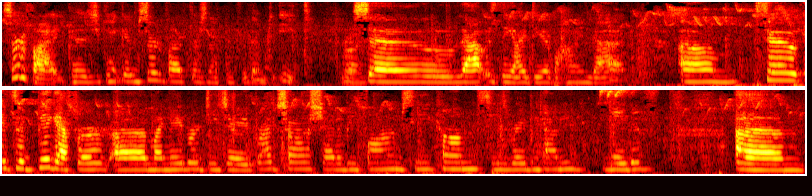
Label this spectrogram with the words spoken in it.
certified because you can't get them certified if there's nothing for them to eat. Right. So that was the idea behind that. Um, so it's a big effort. Uh, my neighbor, DJ Bradshaw, Shadowbee Farms, he comes, he's Rabun County native. Um,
